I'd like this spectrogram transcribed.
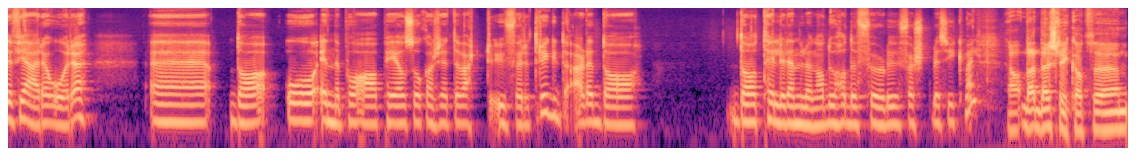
det fjerde året? Eh, da å ende på AAP og så kanskje etter hvert uføretrygd, er det da da teller den lønna du hadde før du først ble sykemeldt? Ja, det er slik at uh,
